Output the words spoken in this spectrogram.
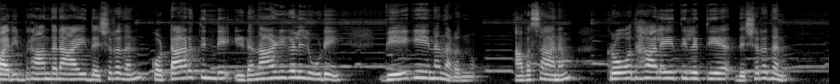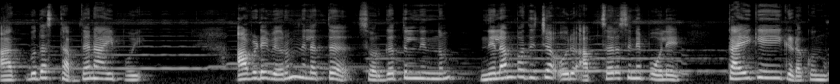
പരിഭ്രാന്തനായ ദശരഥൻ കൊട്ടാരത്തിന്റെ ഇടനാഴികളിലൂടെ വേഗേന നടന്നു. അവസാനം ക്രോധാലയത്തിലെത്തിയ ദശരഥൻ അത്ഭുത സ്തബ്ധനായിപ്പോയി അവിടെ വെറും നിലത്ത് സ്വർഗത്തിൽ നിന്നും നിലം പതിച്ച ഒരു അപ്സരസിനെ പോലെ കൈകേയി കിടക്കുന്നു.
